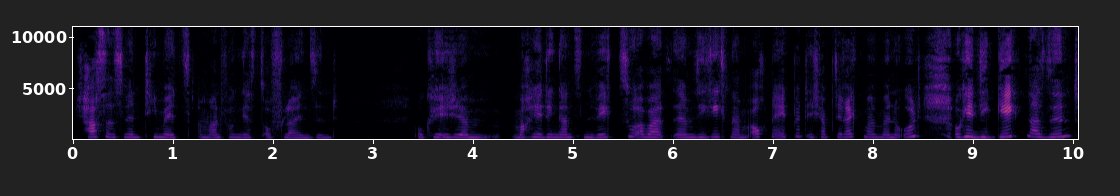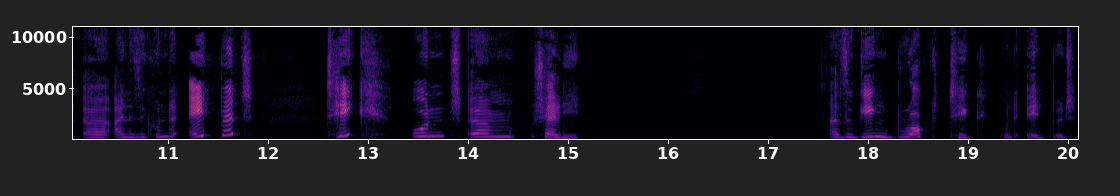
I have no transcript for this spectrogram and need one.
Ich hasse es, wenn Teammates am Anfang erst offline sind. Okay, ich ähm, mache hier den ganzen Weg zu, aber ähm, die Gegner haben auch eine 8-Bit. Ich habe direkt mal meine Ult. Okay, die Gegner sind äh, eine Sekunde 8-Bit, Tick und ähm, Shelly. Also gegen Brock, Tick und 8-Bit.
